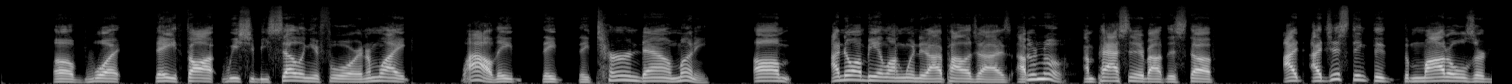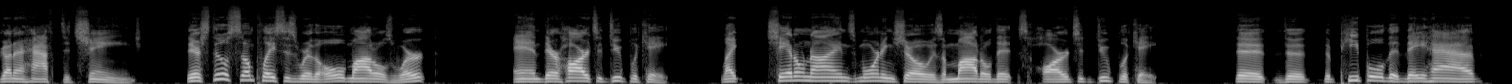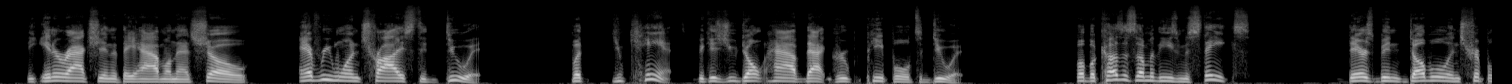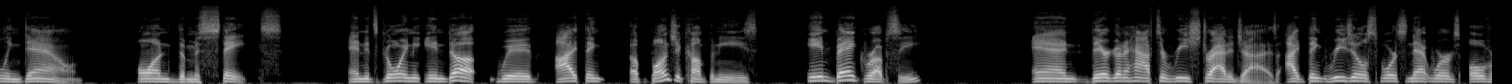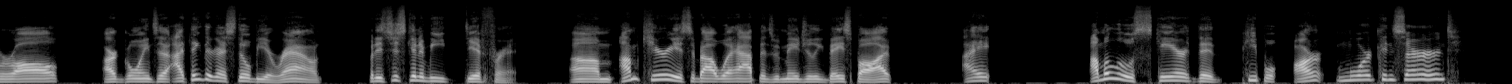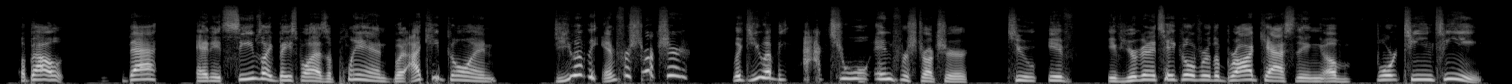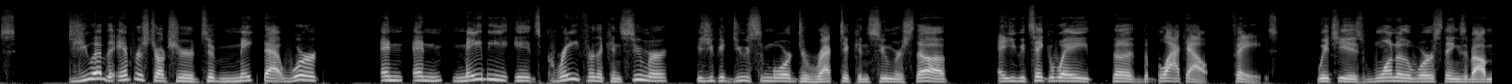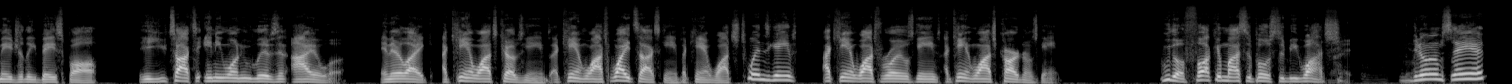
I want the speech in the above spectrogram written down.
of what they thought we should be selling it for. And I'm like, wow, they they they turned down money. Um, I know I'm being long winded. I apologize. I don't know. I'm passionate about this stuff. I I just think that the models are gonna have to change there's still some places where the old models work and they're hard to duplicate. Like Channel 9's morning show is a model that's hard to duplicate. The the the people that they have, the interaction that they have on that show, everyone tries to do it. But you can't because you don't have that group of people to do it. But because of some of these mistakes, there's been double and tripling down on the mistakes. And it's going to end up with, I think, a bunch of companies in bankruptcy and they're going to have to re strategize. I think regional sports networks overall are going to, I think they're going to still be around, but it's just going to be different. Um, I'm curious about what happens with Major League Baseball. I, I, I'm a little scared that people aren't more concerned about that. And it seems like baseball has a plan, but I keep going, do you have the infrastructure? Like, do you have the actual infrastructure to if if you're going to take over the broadcasting of 14 teams, do you have the infrastructure to make that work? And and maybe it's great for the consumer because you could do some more direct to consumer stuff and you could take away the the blackout phase, which is one of the worst things about Major League Baseball you talk to anyone who lives in Iowa, and they're like, I can't watch Cubs games. I can't watch White Sox games. I can't watch Twins games. I can't watch Royals games. I can't watch Cardinals games. Who the fuck am I supposed to be watching? Right. You know what I'm saying?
